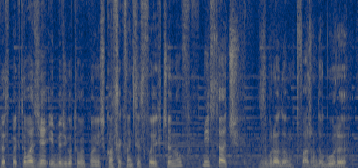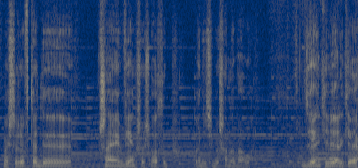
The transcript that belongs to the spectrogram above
respektować je i być gotowy ponieść konsekwencje swoich czynów i stać z brodą, twarzą do góry. Myślę, że wtedy przynajmniej większość osób będzie ciebie szanowało. Dzięki wielkie.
